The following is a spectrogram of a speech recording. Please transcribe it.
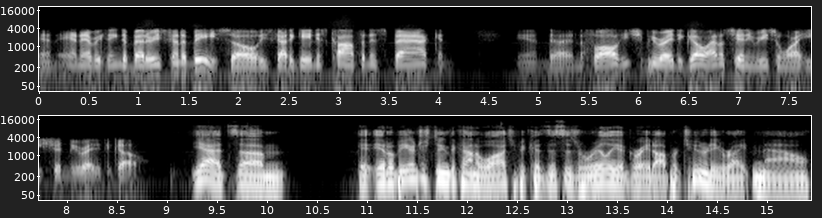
and and everything, the better he's going to be. So he's got to gain his confidence back, and and uh, in the fall he should be ready to go. I don't see any reason why he shouldn't be ready to go. Yeah, it's um, it, it'll be interesting to kind of watch because this is really a great opportunity right now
